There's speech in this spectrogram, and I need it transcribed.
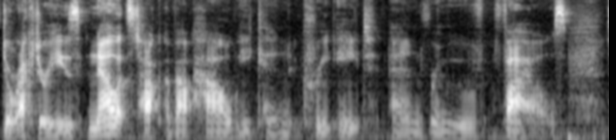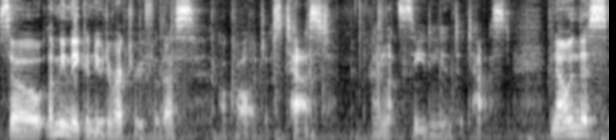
directories. Now let's talk about how we can create and remove files. So let me make a new directory for this. I'll call it just test, and let's cd into test. Now in this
